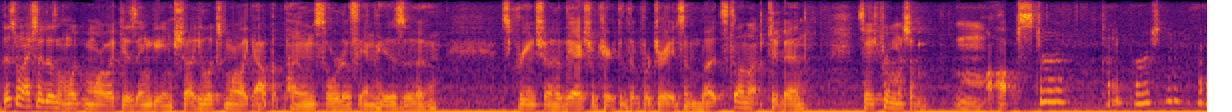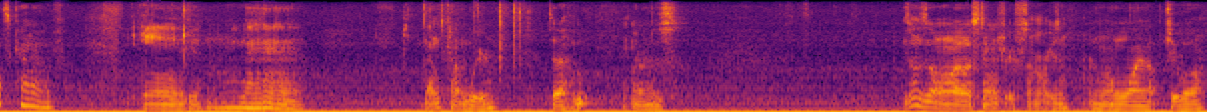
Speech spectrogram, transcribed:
this one actually doesn't look more like his in-game shot. He looks more like Al Capone, sort of, in his uh, screenshot of the actual character that portrays him, but still not too bad. So he's pretty much a mobster type person. That's kind of yeah. That's kind of weird. So, oop, there it is. These ones don't want to stand straight for some reason. I don't want to line up too well.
